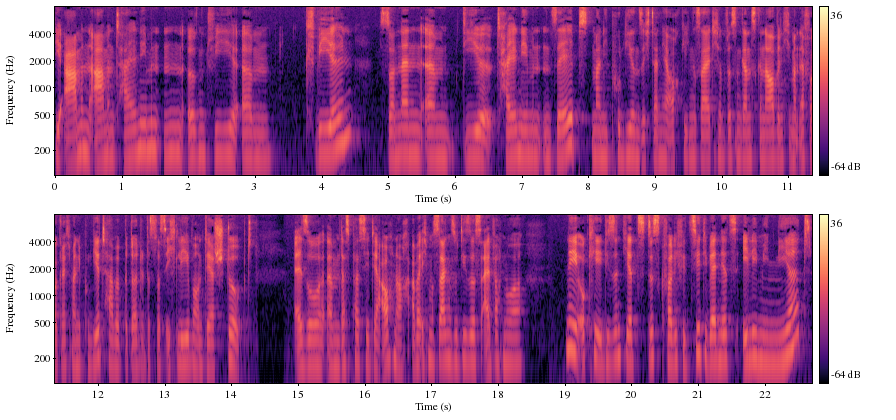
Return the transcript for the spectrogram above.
die armen, armen Teilnehmenden irgendwie ähm, quälen, sondern ähm, die Teilnehmenden selbst manipulieren sich dann ja auch gegenseitig und wissen ganz genau, wenn ich jemanden erfolgreich manipuliert habe, bedeutet das, dass ich lebe und der stirbt. Also ähm, das passiert ja auch noch. Aber ich muss sagen, so dieses einfach nur nee, okay, die sind jetzt disqualifiziert, die werden jetzt eliminiert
